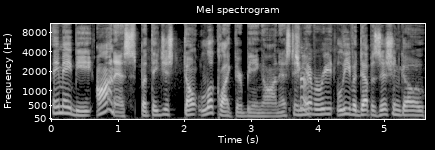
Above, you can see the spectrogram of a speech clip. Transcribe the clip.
They may be honest, but they just don't look like they're being honest. And Sure. you ever re- leave a deposition, go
